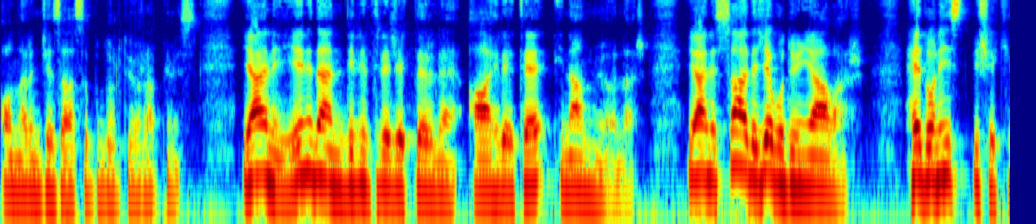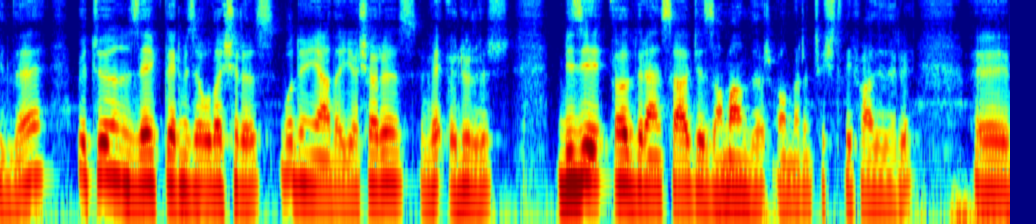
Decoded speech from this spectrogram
onların cezası budur diyor Rabbimiz. Yani yeniden diriltileceklerine, ahirete inanmıyorlar. Yani sadece bu dünya var. Hedonist bir şekilde bütün zevklerimize ulaşırız. Bu dünyada yaşarız ve ölürüz. Bizi öldüren sadece zamandır. Onların çeşitli ifadeleri. Ee,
